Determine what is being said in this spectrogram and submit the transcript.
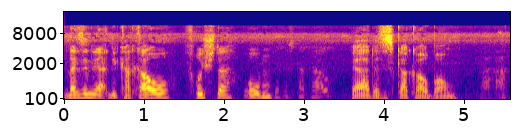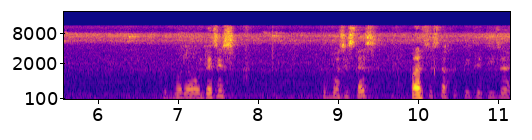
Da sind ja die Kakaofrüchte oben. Das ist Kakao. Ja, das ist Kakaobaum. Aha. Guck mal da, und das ist. Guck, was ist das? Was? Das ist doch die, die, diese.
